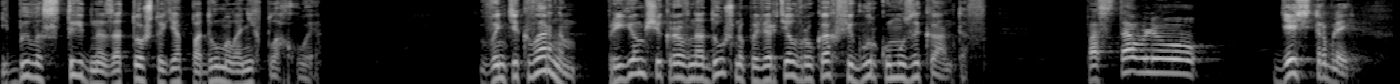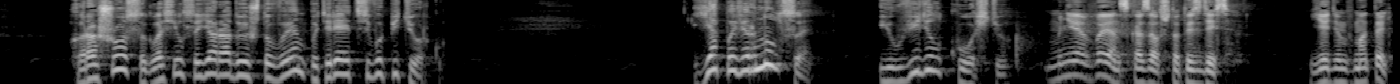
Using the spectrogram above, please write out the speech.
и было стыдно за то, что я подумал о них плохое. В антикварном приемщик равнодушно повертел в руках фигурку музыкантов. Поставлю 10 рублей. Хорошо, согласился я, радуясь, что ВН потеряет всего пятерку. Я повернулся и увидел Костю. Мне Вэн сказал, что ты здесь. Едем в мотель.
